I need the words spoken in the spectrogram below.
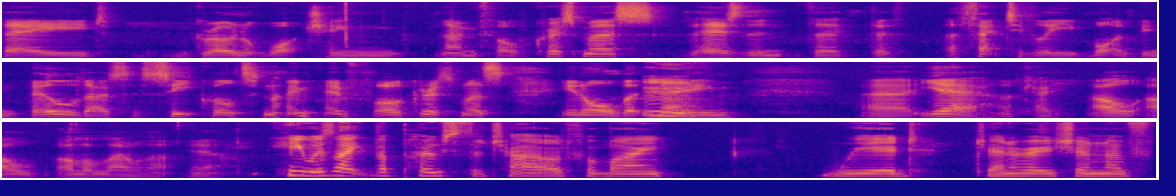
they'd grown up watching Nightmare Before Christmas, there's the, the, the effectively what had been billed as the sequel to Nightmare Before Christmas in all Mm. but name. Uh, yeah, okay, I'll I'll I'll allow that. Yeah, He was like the poster child for my weird generation of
